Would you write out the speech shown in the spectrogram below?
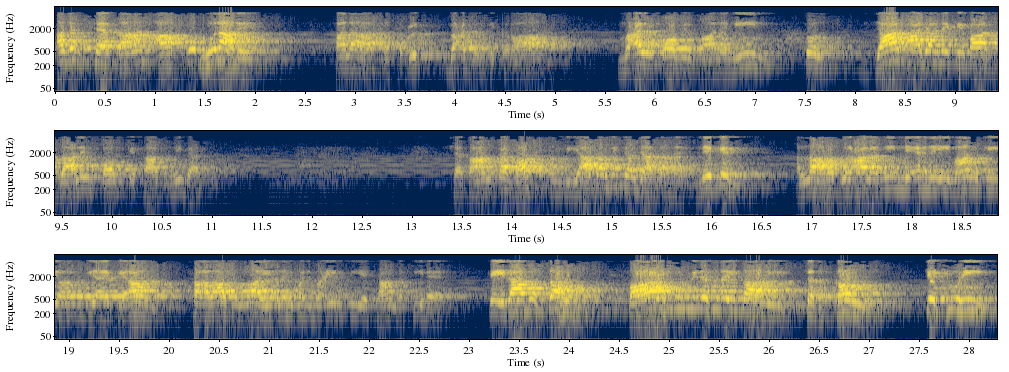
اگر شیطان آپ کو بھولا دے، فلا بعد ذکر مع القوم ظالمین تو یاد آ جانے کے بعد ظالم قوم کے ساتھ نہیں بیٹھتا۔ شیطان کا بس انبیاء پر بھی چل جاتا ہے۔ لیکن اللہ رب العالمین نے اہل ایمان کی اور انبیاء کرام صلوات اللہ علیہ مجمعین کی یہ شان رکھی ہے کہ ادا مستحم من الشیطانی تذکروا، کہ کیوں ہی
